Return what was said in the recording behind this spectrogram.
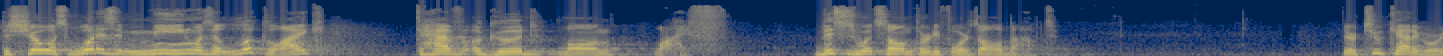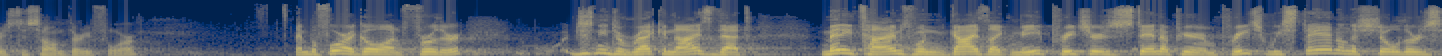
to show us what does it mean, what does it look like to have a good, long life. This is what Psalm 34 is all about. There are two categories to Psalm 34. And before I go on further, just need to recognize that many times when guys like me, preachers, stand up here and preach, we stand on the shoulders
